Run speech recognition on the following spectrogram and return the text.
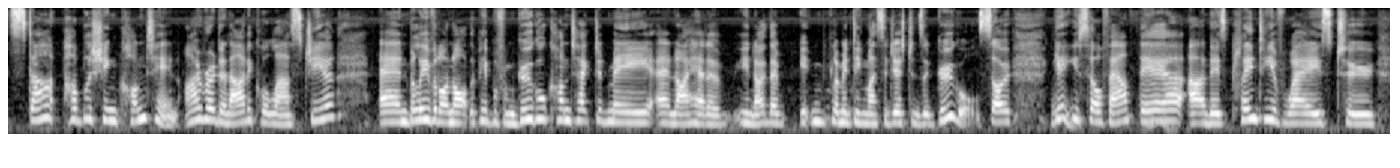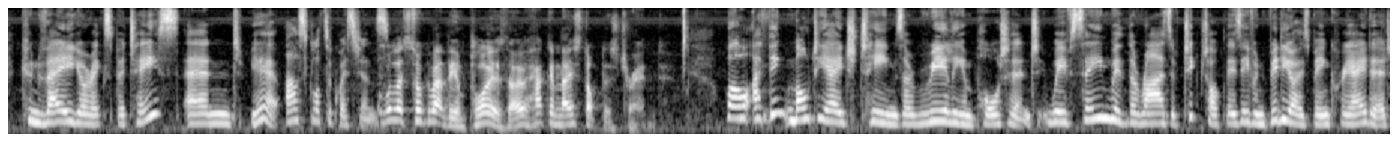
start publishing content. I wrote an article last year and believe it or not, the people from Google contacted me and I had a, you know, they're implementing my suggestions at Google. So get yourself out there. Uh, there's plenty plenty of ways to convey your expertise and, yeah, ask lots of questions. Well, let's talk about the employers, though. How can they stop this trend? Well, I think multi age teams are really important. We've seen with the rise of TikTok, there's even videos being created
